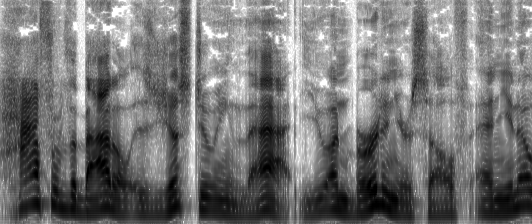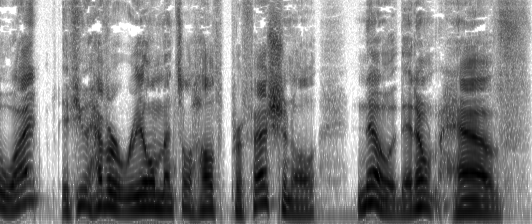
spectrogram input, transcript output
half of the battle is just doing that. You unburden yourself. And you know what? If you have a real mental health professional, no, they don't have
